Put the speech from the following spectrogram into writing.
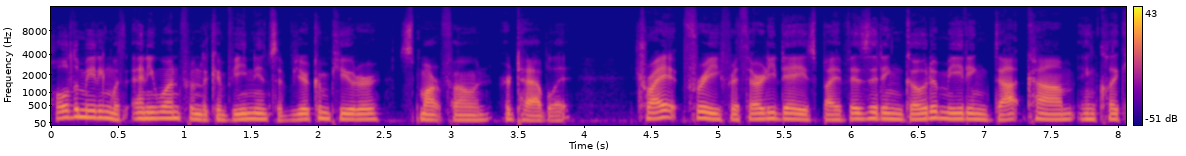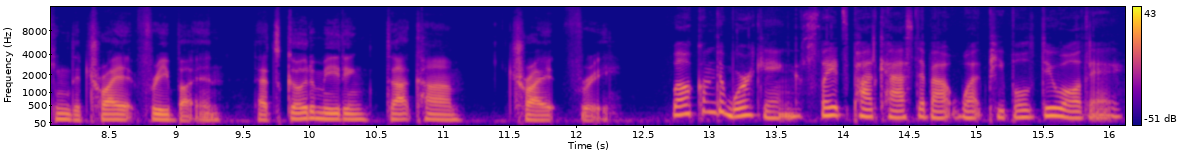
Hold a meeting with anyone from the convenience of your computer, smartphone, or tablet. Try it free for 30 days by visiting gotomeeting.com and clicking the Try It Free button. That's gotomeeting.com. Try it free. Welcome to Working, Slate's podcast about what people do all day.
